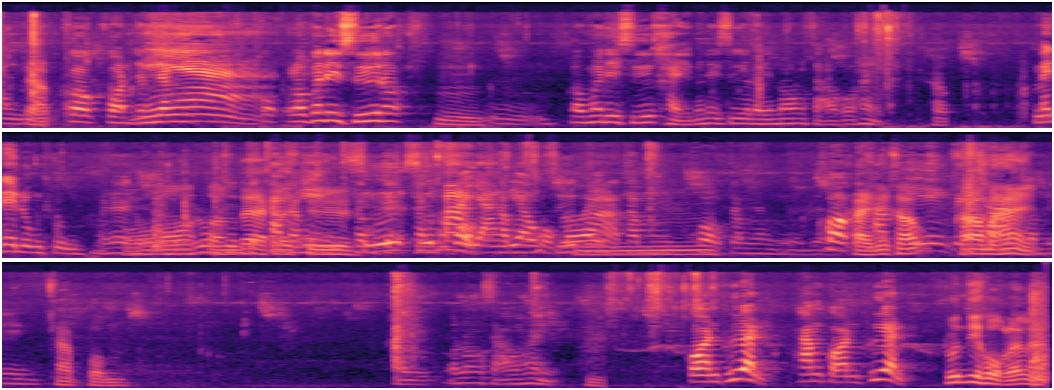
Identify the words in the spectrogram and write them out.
การเลี้คยรังบ ก็ก่อนจะเลี้ยงเนี่ยก็เราไม่ได้ซื้อเนาะอืม อืมเราไม่ได้ซื้อไข่ไม่ได้ซื้ออะไรน้องสาวเขาให้ครับไม่ได้ลงทุน ไม่ได้โอ้ลงทุนตอนแรกแต่ก็ทำคือ ทำซื้อทำซื้อผ้าอย่างเดียวทำซื้อ600ผ้าอืมทำคอกทำอย่างอื่นข้อไข่นี่เขาเขาเอามาให้ ทำเองครับผม ไข่เอาน้องสาวให้ ก่อนเพื่อนทำก่อนเพื่อน รุ่นที่หกแล้วแหละ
